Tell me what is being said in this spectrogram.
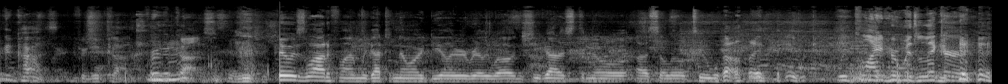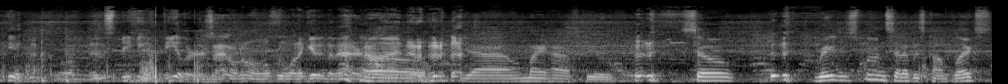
good cause. For good cause. For good cause. Mm-hmm. It was a lot of fun. We got to know our dealer really well, and she got us to know us a little too well. I think we plied her with liquor. And speaking of dealers, I don't know if we want to get into that or not. Oh, yeah, we might have to. So, Razor Spoon set up his complex.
